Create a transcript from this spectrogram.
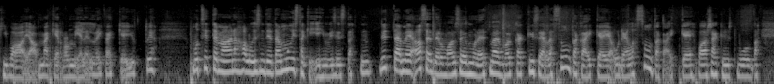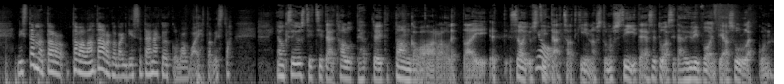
kivaa ja mä kerron mielelläni kaikkea juttuja. Mutta sitten mä aina haluaisin tietää muistakin ihmisistä. Nyt tämä meidän asetelma on semmoinen, että mä en voikaan kysellä sulta kaikkea ja udella sulta kaikkea, vaan sä kysyt multa. Niin sitä mä tar- tavallaan tarkoitankin sitä näkökulman vaihtamista. Ja onko se just sit sitä, että haluat tehdä töitä Tankavaaralle, tai että se on just Joo. sitä, että sä oot kiinnostunut siitä, ja se tuo sitä hyvinvointia sulle, kun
